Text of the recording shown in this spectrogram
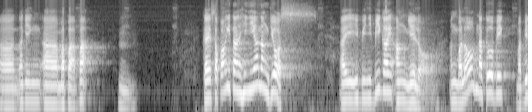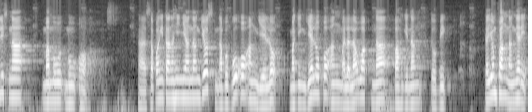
ah, naging ah, mababa. Hmm. Kaya sa pangitan ng hininga ng Diyos ay ibinibigay ang yelo. Ang malawak na tubig, mabilis na mamumuo. Ah, sa pangitan ng Diyos, nabubuo ang yelo. Maging yelo po ang malalawak na bahagi ng tubig. Yun pang nangyari.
